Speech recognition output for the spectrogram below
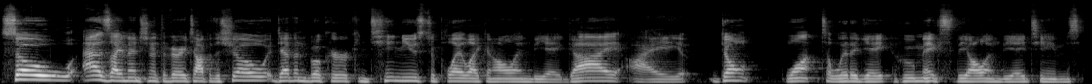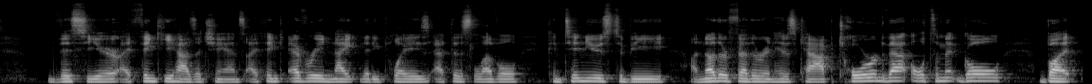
So, as I mentioned at the very top of the show, Devin Booker continues to play like an all NBA guy. I don't want to litigate who makes the all NBA teams this year. I think he has a chance. I think every night that he plays at this level continues to be another feather in his cap toward that ultimate goal. But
